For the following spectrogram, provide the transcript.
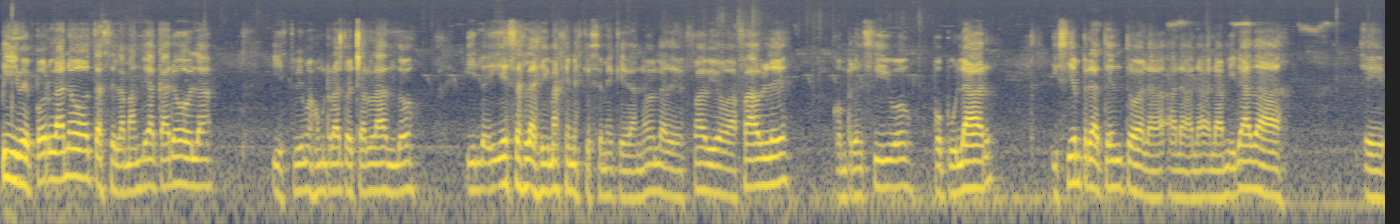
pibe por la nota, se la mandé a Carola y estuvimos un rato charlando. Y, y esas las imágenes que se me quedan, ¿no? La de Fabio afable, comprensivo, popular y siempre atento a la, mirada eh,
